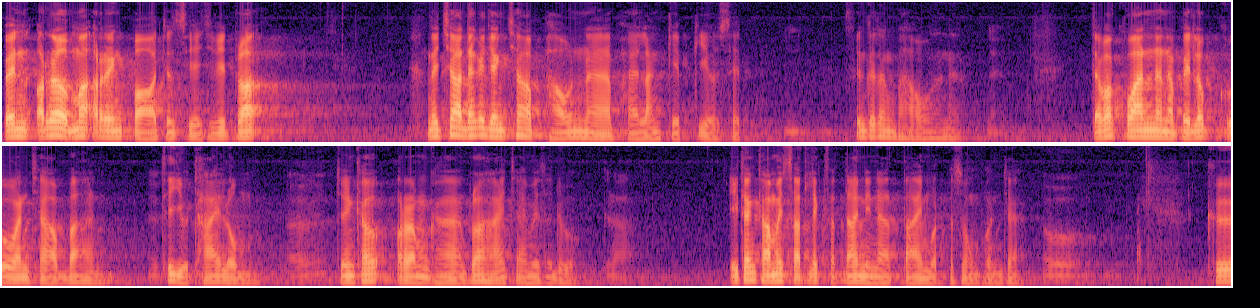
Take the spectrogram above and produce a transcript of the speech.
เป็นโรคมมะเร็งปอดจนเสียชีวิตเพราะ ในชาตินั้นก็ยังชอบเผานาภายหลังเก็บเกี่ยวเสร็จ ซึ่งก็ต้องเผานะ แต่ว่าควันนั่นไปรบกวนชาวบ้านที่อยู่ท้ายลม จนเขารำคาญเพราะหายใจไม่สะดวก อีกทั้งทำให้สัตว์เล็กสัตว์น้อยในนาตายหมดประส่งผลจ้ะโอ้คือ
